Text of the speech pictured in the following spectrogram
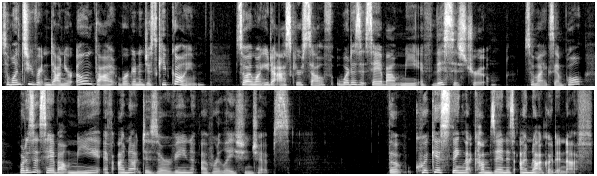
So, once you've written down your own thought, we're going to just keep going. So, I want you to ask yourself, what does it say about me if this is true? So, my example, what does it say about me if I'm not deserving of relationships? The quickest thing that comes in is I'm not good enough.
